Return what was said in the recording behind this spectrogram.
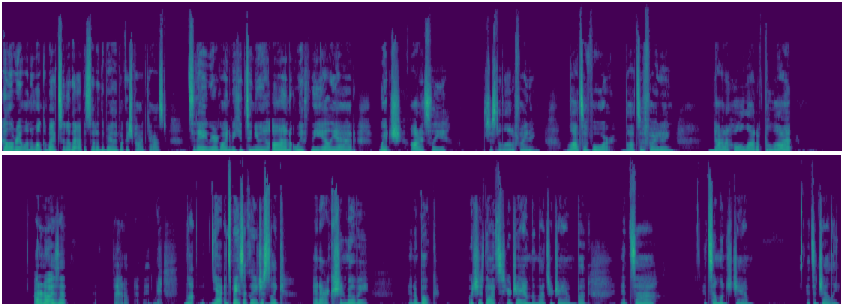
Hello, everyone, and welcome back to another episode of the Barely Bookish podcast. Today, we are going to be continuing on with the Iliad, which honestly, it's just a lot of fighting, lots of war, lots of fighting, not a whole lot of plot. I don't know, is it? I don't. Lot, yeah, it's basically just like an action movie in a book, which if that's your jam, then that's your jam, but it's uh it's someone's jam. It's a jelly.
